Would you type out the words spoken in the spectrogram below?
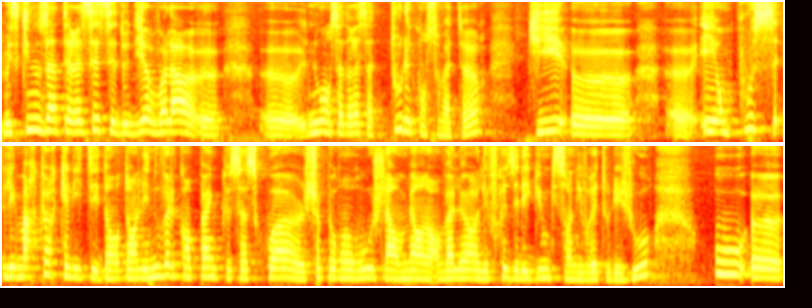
Mais ce qui nous intéressait, c'est de dire, voilà, euh, euh, nous, on s'adresse à tous les consommateurs qui euh, euh, et on pousse les marqueurs qualité dans, dans les nouvelles campagnes que ça soit euh, chaperon rouge là on met en, en, valeur les fruits et légumes qui sont livrés tous les jours ou euh,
